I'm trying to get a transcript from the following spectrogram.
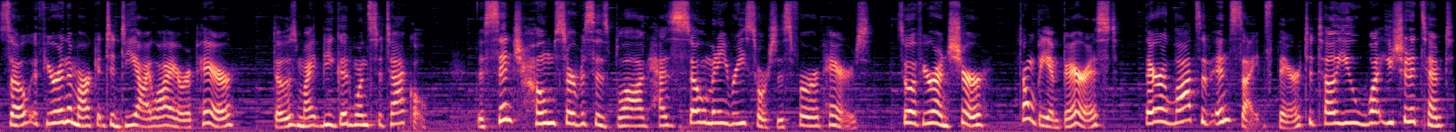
So if you're in the market to DIY a repair, those might be good ones to tackle. The Cinch Home Services blog has so many resources for repairs. So if you're unsure, don't be embarrassed. There are lots of insights there to tell you what you should attempt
